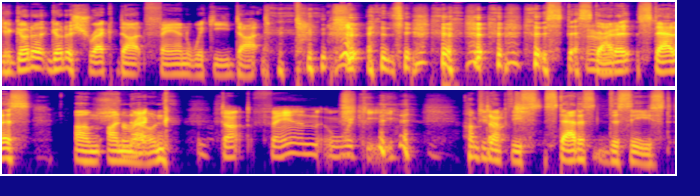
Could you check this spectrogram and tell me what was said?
Yeah, go to go to shrek.fanwiki dot St- status status um Shrek unknown. Dot fan wiki Humpty dot- Dumpty status deceased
